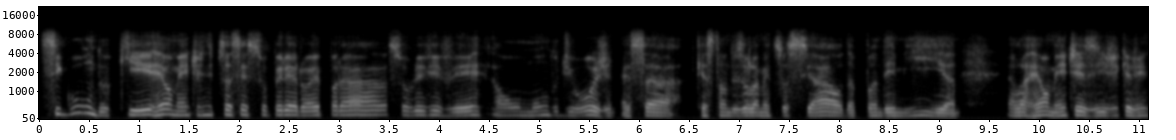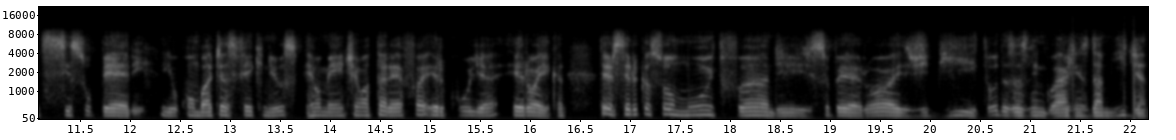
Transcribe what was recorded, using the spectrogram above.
Segundo, que realmente a gente precisa ser super-herói para sobreviver ao mundo de hoje. Essa questão do isolamento social, da pandemia, ela realmente exige que a gente se supere. E o combate às fake news realmente é uma tarefa hercúlea heróica. Terceiro, que eu sou muito fã de super-heróis, gibi, todas as linguagens da mídia.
